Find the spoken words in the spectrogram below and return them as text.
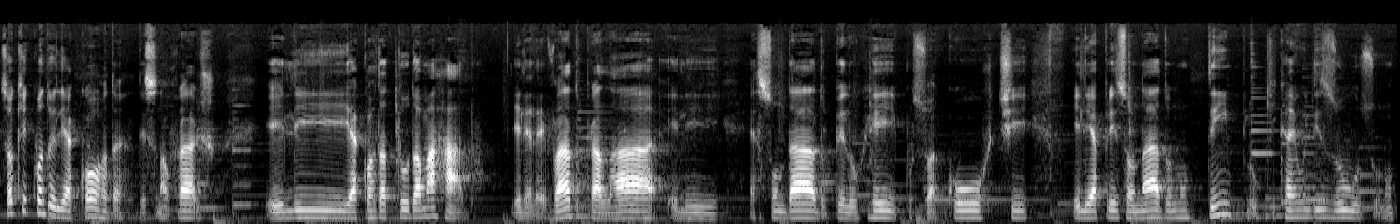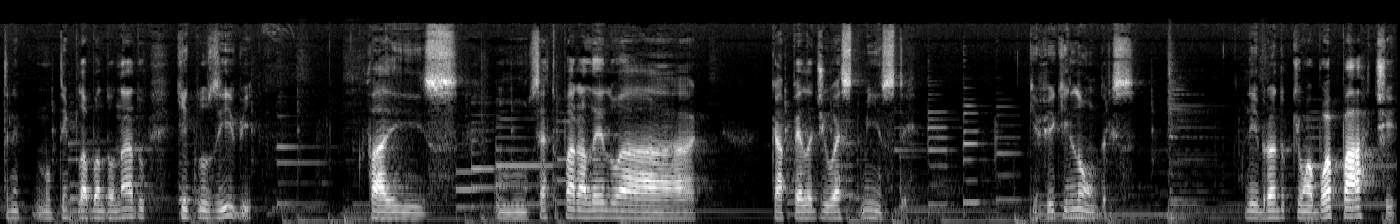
Só que quando ele acorda desse naufrágio, ele acorda todo amarrado. Ele é levado para lá, ele é sondado pelo rei, por sua corte, ele é aprisionado num templo que caiu em desuso, num, num templo abandonado que inclusive faz um certo paralelo à capela de Westminster, que fica em Londres. Lembrando que uma boa parte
